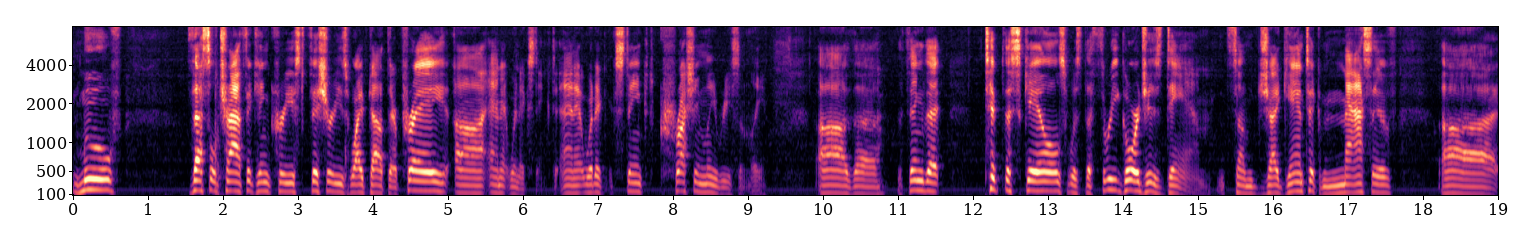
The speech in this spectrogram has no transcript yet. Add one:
move. Vessel traffic increased, fisheries wiped out their prey, uh, and it went extinct. And it went extinct crushingly recently. Uh, the the thing that tipped the scales was the Three Gorges Dam, some gigantic, massive, uh,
